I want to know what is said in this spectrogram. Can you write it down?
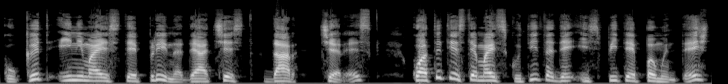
Cu cât inima este plină de acest dar ceresc, cu atât este mai scutită de ispite pământești,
